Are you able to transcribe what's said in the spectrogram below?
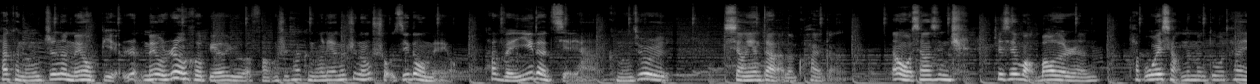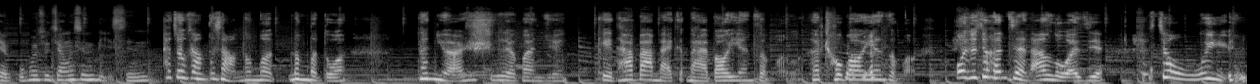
他可能真的没有别任没有任何别的娱乐方式，他可能连个智能手机都没有，他唯一的解压可能就是香烟带来的快感。那我相信这这些网暴的人，他不会想那么多，他也不会去将心比心。他就算不想那么那么多，他女儿是世界冠军，给他爸买买包烟怎么了？他抽包烟怎么了？我觉得就很简单逻辑，就无语。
